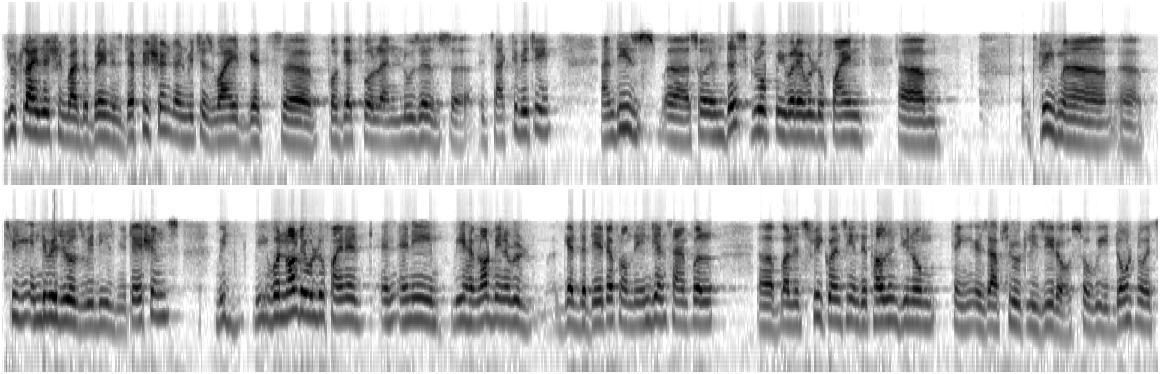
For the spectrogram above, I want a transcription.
utilization by the brain is deficient, and which is why it gets uh, forgetful and loses uh, its activity. And these, uh, so in this group, we were able to find um, three, uh, three individuals with these mutations we, we were not able to find it in any, we have not been able to get the data from the Indian sample, uh, but its frequency in the 1000 genome thing is absolutely zero. So we don't know its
